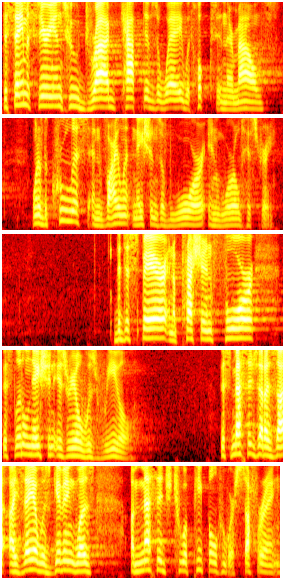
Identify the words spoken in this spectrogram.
The same Assyrians who dragged captives away with hooks in their mouths one of the cruelest and violent nations of war in world history. The despair and oppression for this little nation, Israel, was real. This message that Isaiah was giving was a message to a people who were suffering,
